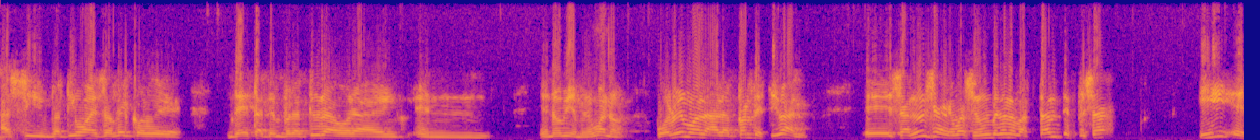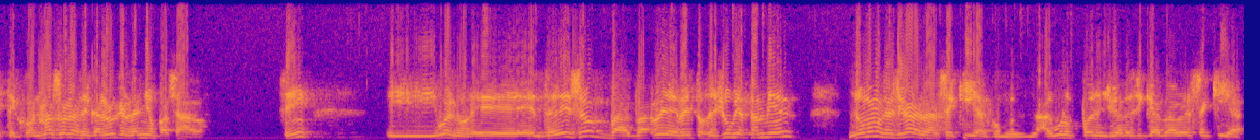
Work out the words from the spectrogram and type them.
Así batimos ese récord de, de esta temperatura ahora en, en, noviembre. Bueno, volvemos a la, parte estival. Eh, se anuncia que va a ser un verano bastante pesado y este con más olas de calor que el año pasado. ¿Sí? Y bueno, eh, entre eso va, va, a haber eventos de lluvia también no vamos a llegar a la sequía, como algunos pueden llegar a decir que va a haber sequía.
